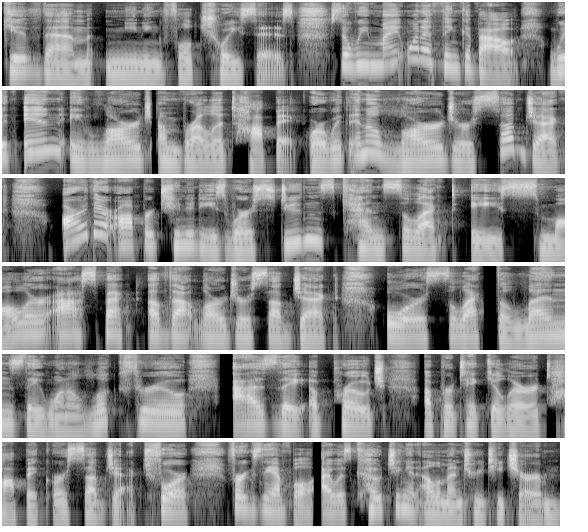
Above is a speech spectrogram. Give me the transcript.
give them meaningful choices. So we might want to think about within a large umbrella topic or within a larger subject, are there opportunities where students can select a smaller aspect of that larger subject or select the lens they want to look through as they approach a particular topic or subject? For for example, I was coaching an elementary teacher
